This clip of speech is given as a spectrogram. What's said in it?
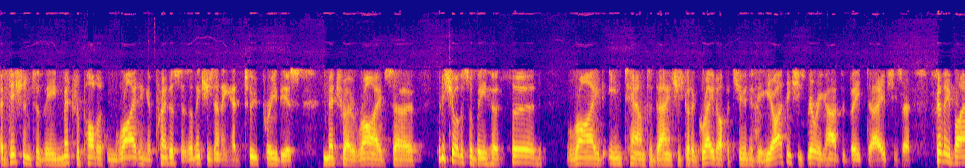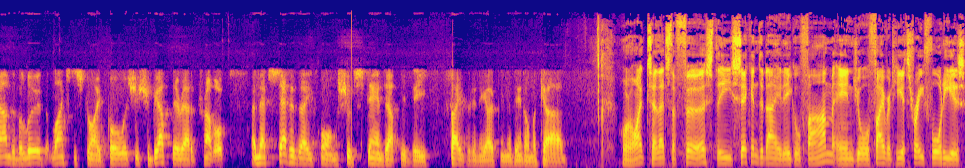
addition to the Metropolitan Riding Apprentices. I think she's only had two previous Metro rides, so pretty sure this will be her third ride in town today, and she's got a great opportunity here. I think she's very hard to beat, Dave. She's a filly by Under The Louvre that likes to stride forward. She should be up there out of trouble, and that Saturday form should stand up with the favourite in the opening event on the card. All right, so that's the first. The second today at Eagle Farm, and your favourite here, 340, is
